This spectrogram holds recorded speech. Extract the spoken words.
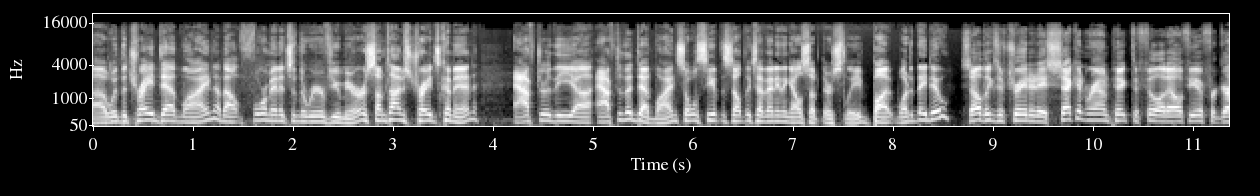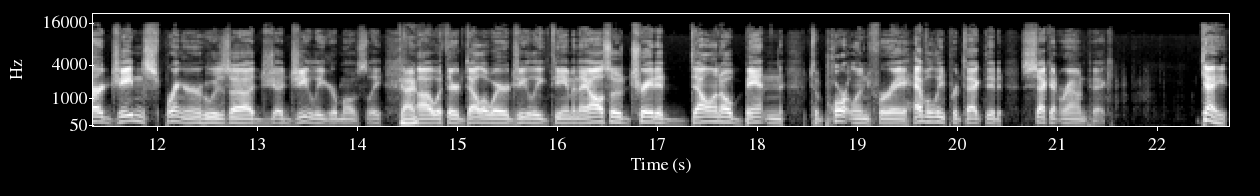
uh, with the trade deadline about four minutes in the rearview mirror. Sometimes trades come in after the uh, after the deadline. So we'll see if the Celtics have anything else up their sleeve. But what did they do? Celtics have traded a second round pick to Philadelphia for guard Jaden Springer, who is a G, G leaguer mostly, okay. uh, with their Delaware G League team, and they also traded Delano Banton to Portland for a heavily protected second round pick. Okay.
